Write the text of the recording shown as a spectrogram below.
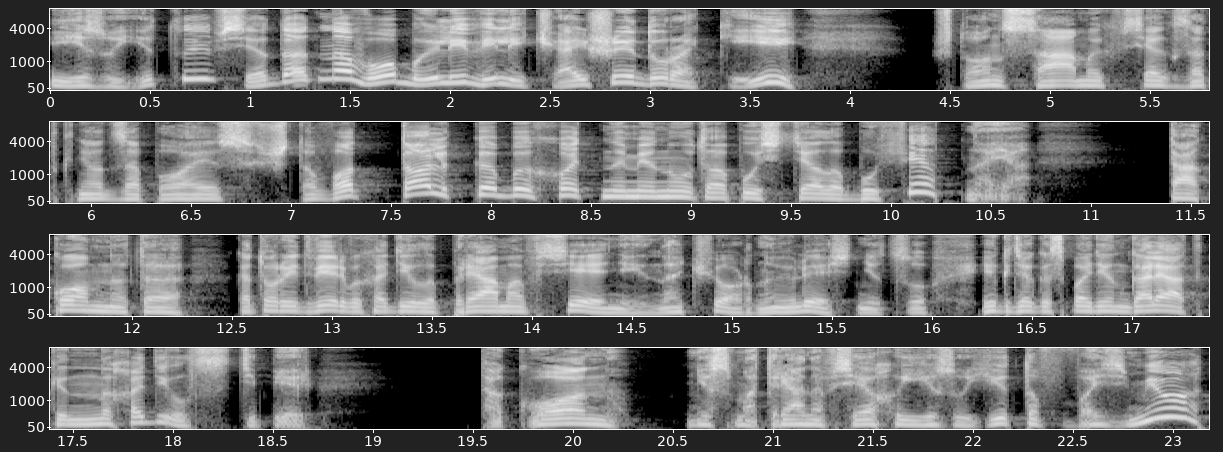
Иезуиты все до одного были величайшие дураки, что он сам их всех заткнет за пояс, что вот только бы хоть на минуту опустела буфетная, та комната, которой дверь выходила прямо в сени на черную лестницу, и где господин Галяткин находился теперь, так он, несмотря на всех иезуитов, возьмет,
